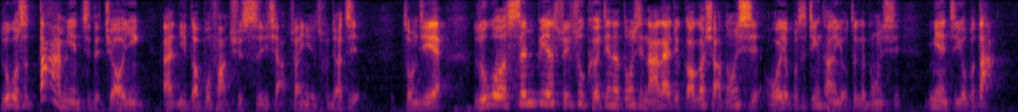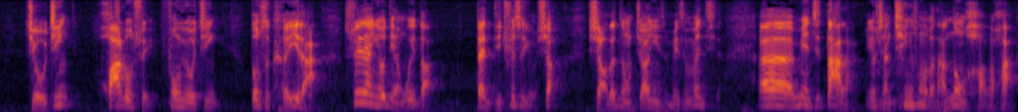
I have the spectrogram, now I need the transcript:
如果是大面积的胶印，哎，你倒不妨去试一下专业除胶剂。总结：如果身边随处可见的东西拿来就搞搞小东西，我也不是经常有这个东西，面积又不大，酒精、花露水、风油精都是可以的，虽然有点味道，但的确是有效。小的这种胶印是没什么问题的。呃，面积大了又想轻松的把它弄好的话，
